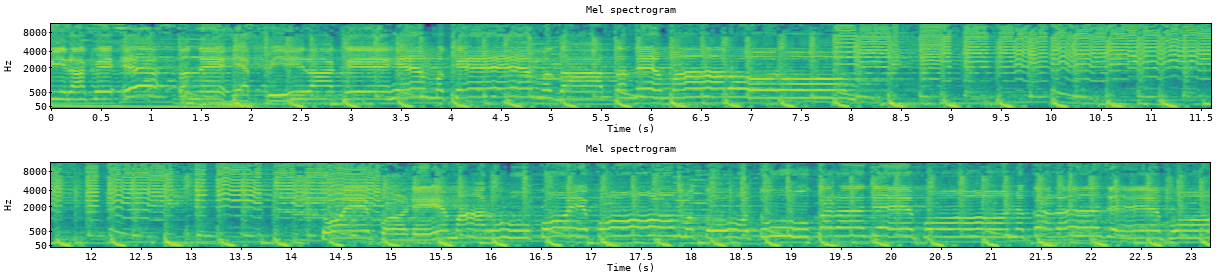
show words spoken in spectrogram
હેપી રાખે એ તને હેપી રાખે. હેમ કેમ દા તને મારો રોમ? તોય પડે મારું કોઈ કોમ, તો તું કરજે ફોન કરજે ફોન.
